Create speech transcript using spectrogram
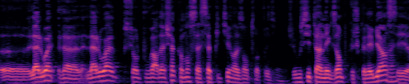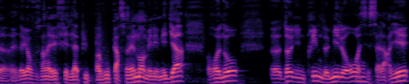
Euh, la, loi, la, loi sur le pouvoir d'achat commence à s'appliquer dans les entreprises? Je vais vous citer un exemple que je connais bien. C'est euh, d'ailleurs vous en avez fait de la pub, pas vous personnellement, mais les médias. Renault euh, donne une prime de 1000 euros à ses salariés.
